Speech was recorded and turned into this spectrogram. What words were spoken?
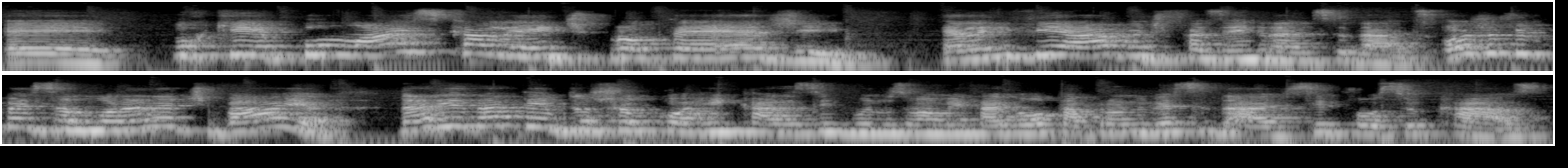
É, porque, por mais que a lei te protege, ela é inviável de fazer em grandes cidades. Hoje eu fico pensando, morando em Atibaia, daria dar tempo de eu correr em casa cinco minutos, aumentar e voltar para a universidade, se fosse o caso.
